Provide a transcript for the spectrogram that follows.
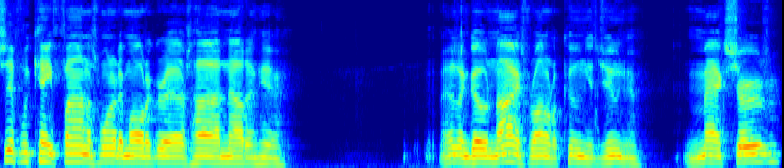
See if we can't find us one of them autographs hiding out in here. Doesn't go nice, Ronald Acuna Jr. Max Scherzer.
